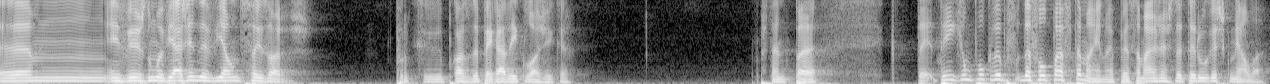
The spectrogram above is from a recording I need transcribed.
um, em vez de uma viagem de avião de 6 horas. Porque, por causa da pegada ecológica. Portanto, para, tem, tem aqui um pouco da, da full puff também, não é? Pensa mais nas tartarugas que nela.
